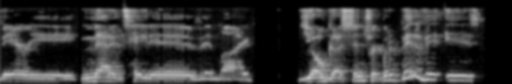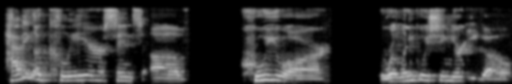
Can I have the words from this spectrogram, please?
very meditative and like yoga centric, but a bit of it is having a clear sense of who you are, relinquishing your ego,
